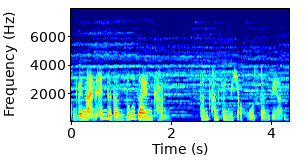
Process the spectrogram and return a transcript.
Und wenn ein Ende dann so sein kann, dann kann für mich auch Ostern werden.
